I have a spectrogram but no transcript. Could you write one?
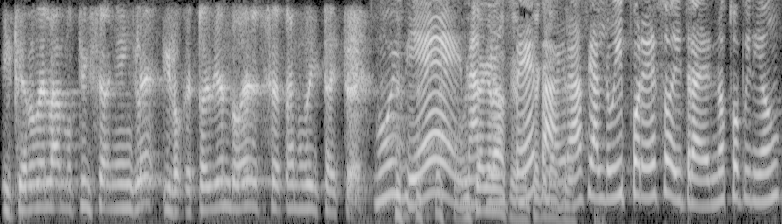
y quiero ver las noticias en inglés, y lo que estoy viendo es Z93. Muy bien, Muchas Nación gracias, muchas Z. gracias. Gracias, Luis, por eso y traernos tu opinión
